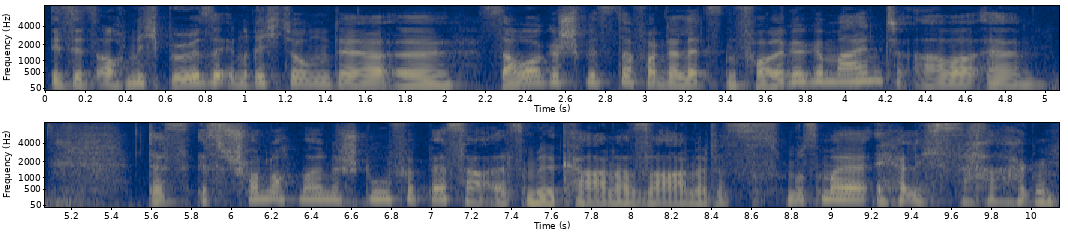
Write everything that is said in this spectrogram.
ist jetzt auch nicht böse in Richtung der äh, Sauergeschwister von der letzten Folge gemeint, aber äh, das ist schon noch mal eine Stufe besser als Milkaner Sahne. Das muss man ja ehrlich sagen.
